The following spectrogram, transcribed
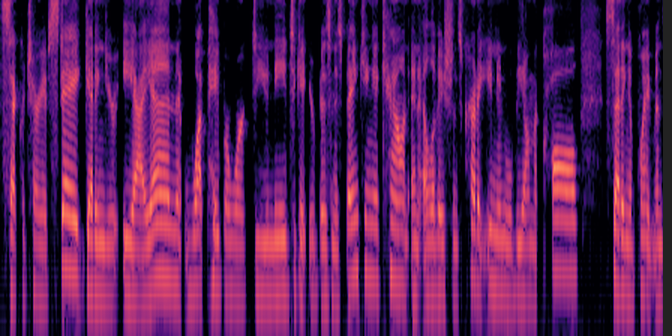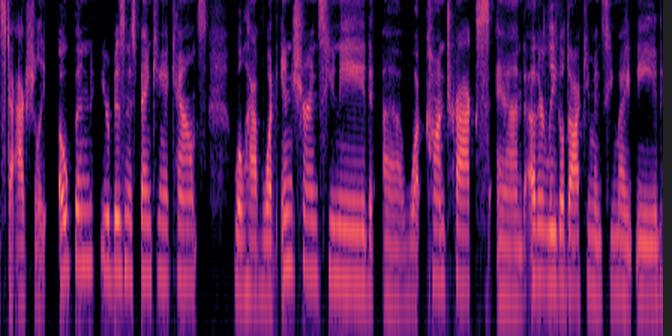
Secretary of State, getting your EIN, what paperwork do you need to get your business banking account, and Elevations Credit Union will be on the call, setting appointments to actually open your business banking accounts. We'll have what insurance you need, uh, what contracts and other legal documents you might need,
